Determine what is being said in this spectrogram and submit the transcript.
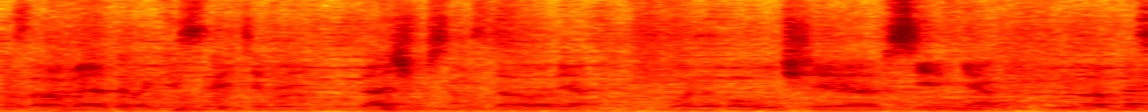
поздравляю дорогих зрителей, удачи, всем здоровья, благополучия в семьях и в работе.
